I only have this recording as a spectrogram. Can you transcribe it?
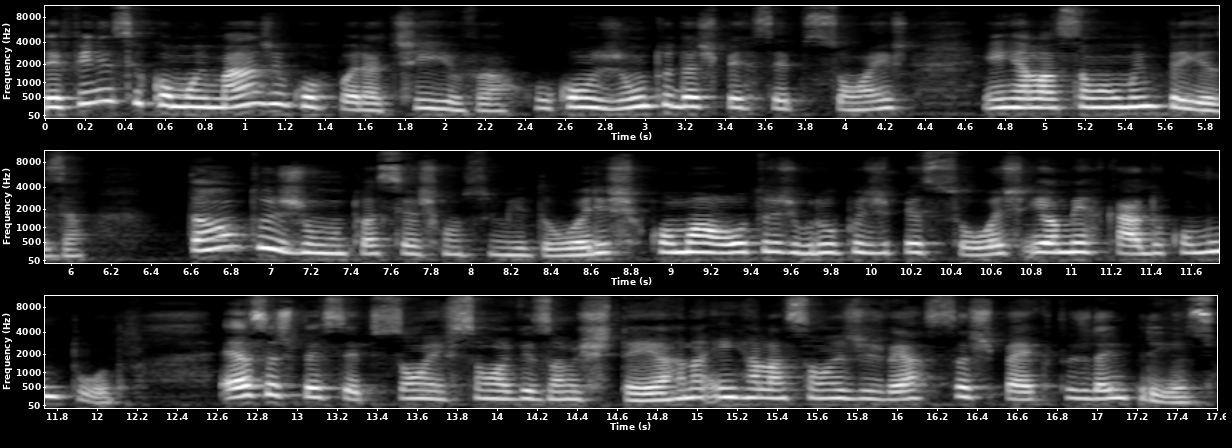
Define-se como imagem corporativa o conjunto das percepções em relação a uma empresa, tanto junto a seus consumidores como a outros grupos de pessoas e ao mercado como um todo. Essas percepções são a visão externa em relação aos diversos aspectos da empresa.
